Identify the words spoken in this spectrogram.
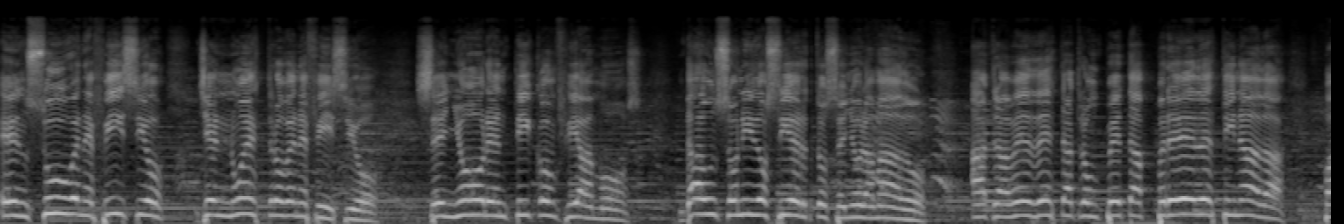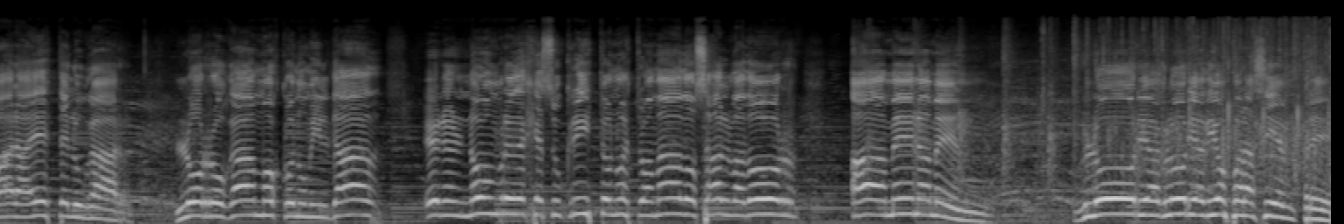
en su beneficio y en nuestro beneficio. Señor, en ti confiamos. Da un sonido cierto, Señor amado, a través de esta trompeta predestinada para este lugar. Lo rogamos con humildad en el nombre de Jesucristo, nuestro amado Salvador. Amén, amén. Gloria, gloria a Dios para siempre.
